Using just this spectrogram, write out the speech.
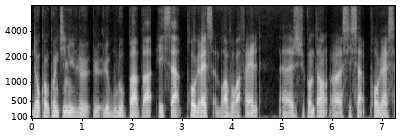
Donc on continue le, le, boulot pas à pas et ça progresse. Bravo Raphaël, euh, je suis content euh, si ça progresse.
